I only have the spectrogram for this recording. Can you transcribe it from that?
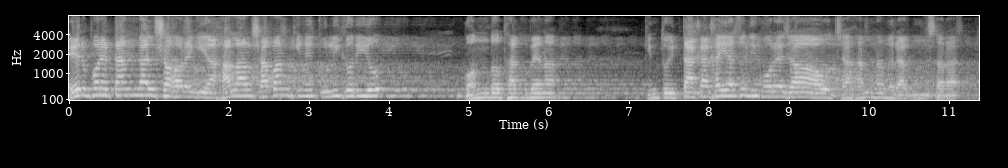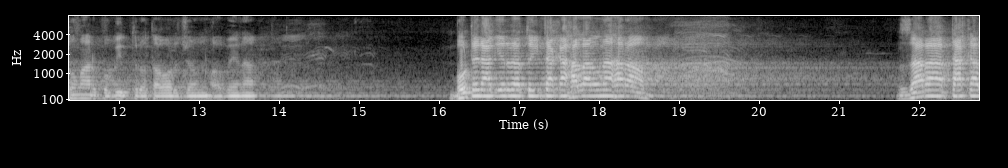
এরপরে টাঙ্গাইল শহরে গিয়া হালাল সাবান কিনে কুলি করিও, গন্ধ থাকবে না। কিন্তু ওই টাকা খাইয়া যদি মরে যাও জাহান নামের আগুন ছাড়া তোমার পবিত্রতা অর্জন হবে না। ভোটের আগের রাত ওই টাকা হালাল না হারাম? যারা টাকা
